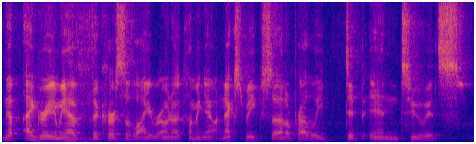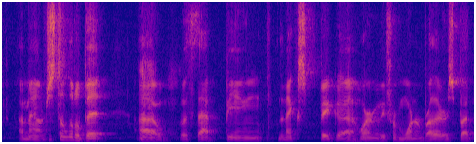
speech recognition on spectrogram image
Yep, I agree. And we have The Curse of La Llorona coming out next week, so that'll probably dip into its amount just a little bit. Uh, with that being the next big uh, horror movie from Warner Brothers, but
